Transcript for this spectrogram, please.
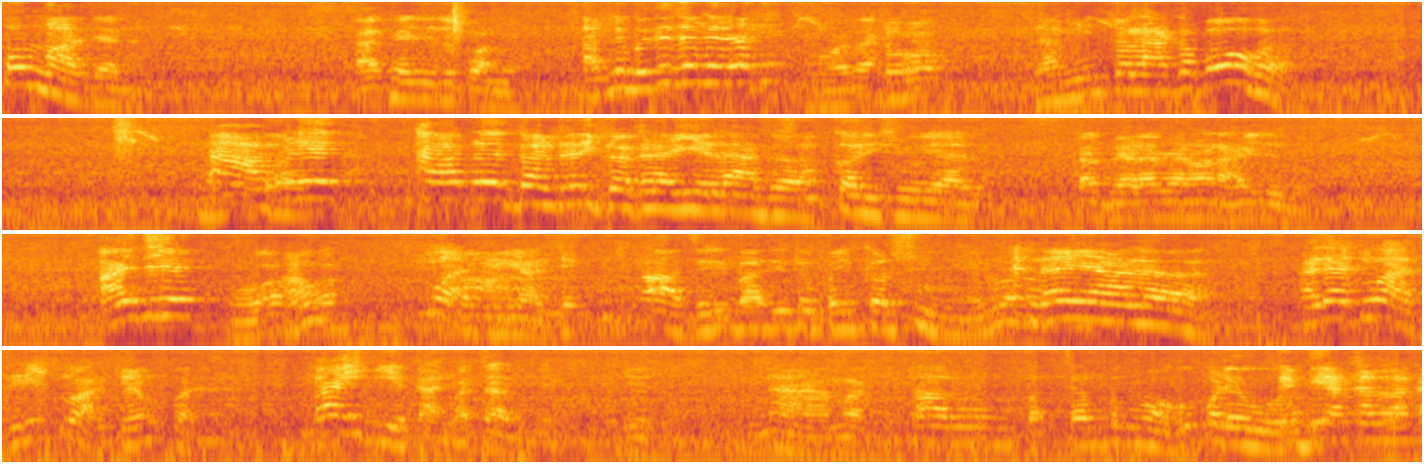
કોણ માર દેના આખે જ કોમે આટલી બધી જમીન રાખી? તો જમીન તો લાગે બહુ હ આપણે આપણે ગંડરી કકડાઈએ લાગે. શું કરીશું યાર? કાલ ભેળા બેણવાના આવી જજો. આઈ જઈએ. હાજરી બાજી તો પછી કરશું નહીં હાલ. અલ્યા તું હાજરી તું હાલ કેમ કરે? આવી જઈએ કાલે. રૂપિયા ના અમારે તારું પચાસ તો મોંઘું પડે એવું હોય. બે કલાક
